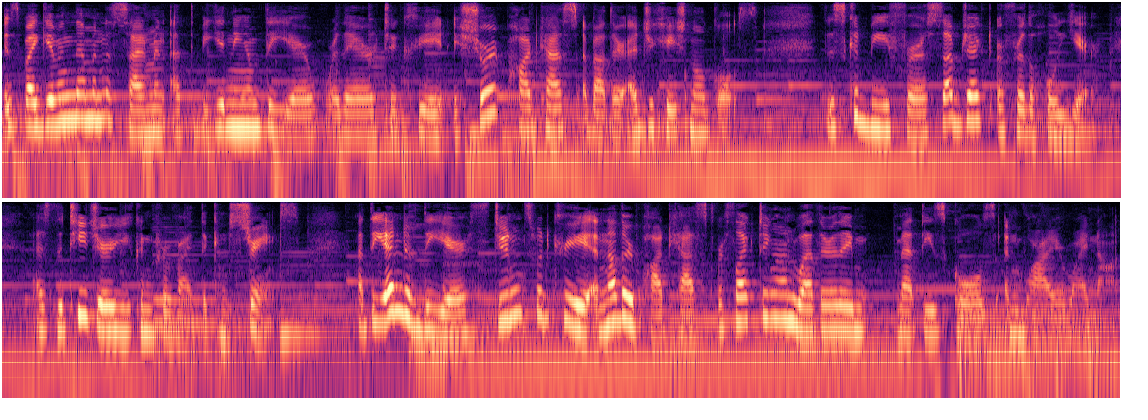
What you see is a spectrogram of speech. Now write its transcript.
is by giving them an assignment at the beginning of the year where they are to create a short podcast about their educational goals. This could be for a subject or for the whole year. As the teacher, you can provide the constraints. At the end of the year, students would create another podcast reflecting on whether they met these goals and why or why not.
